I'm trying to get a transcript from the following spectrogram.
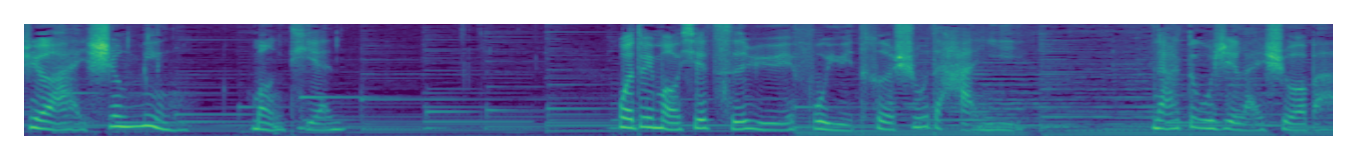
热爱生命，蒙恬。我对某些词语赋予特殊的含义。拿度日来说吧，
